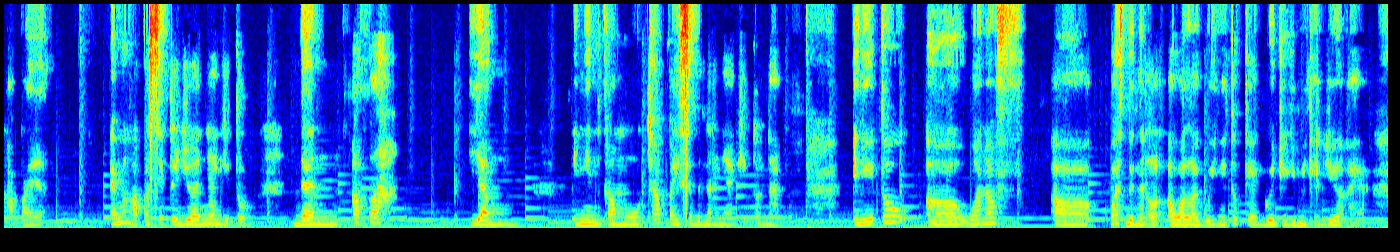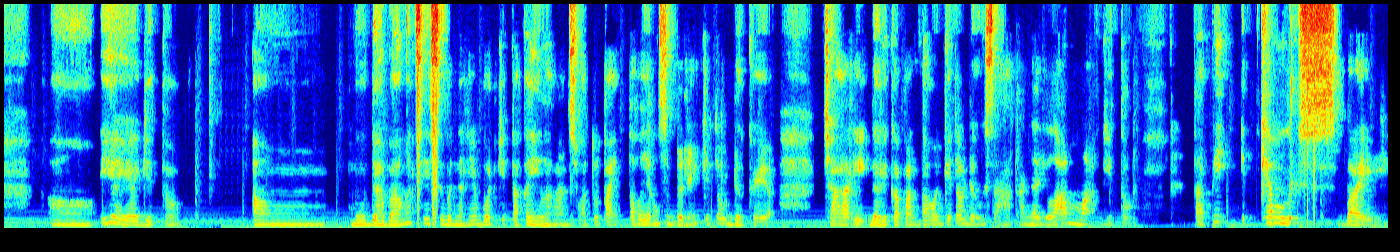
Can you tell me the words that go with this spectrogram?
apa ya? Emang apa sih tujuannya gitu? Dan apa yang ingin kamu capai sebenarnya gitu? Nah ini tuh uh, one of uh, pas denger awal lagu ini tuh kayak gue juga mikir juga kayak uh, iya ya gitu um, mudah banget sih sebenarnya buat kita kehilangan suatu title yang sebenarnya kita udah kayak cari dari kapan tahun kita udah usahakan dari lama gitu. Tapi it can lose by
